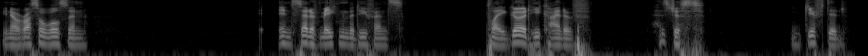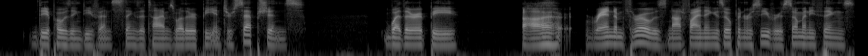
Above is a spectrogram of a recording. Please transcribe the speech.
You know, Russell Wilson, instead of making the defense play good, he kind of has just gifted the opposing defense things at times, whether it be interceptions, whether it be uh, random throws, not finding his open receivers, so many things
